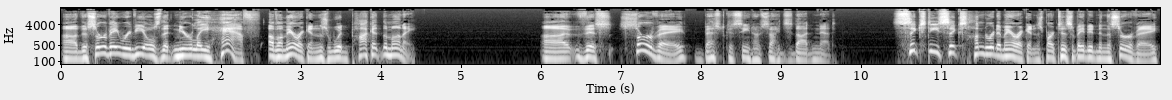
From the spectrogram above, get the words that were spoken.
Uh, the survey reveals that nearly half of Americans would pocket the money. Uh, this survey, bestcasinosites.net, 6,600 Americans participated in the survey.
